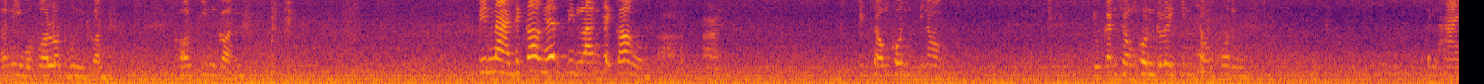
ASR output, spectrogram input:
ตอนนี้บ่ขอลดหุ่นก่อน ขอกินก่อน ปินหน้าใส่กล้องเฮ็ดปินหลังใส่กล้องกินสองคนพี่น้อง อยู่กันสองคนก็เลยกินสองคน เป็นอาย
